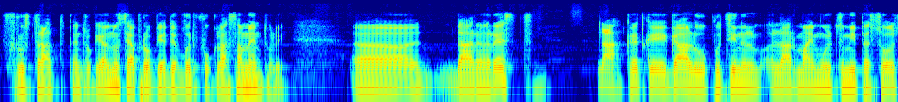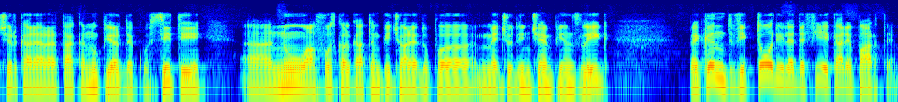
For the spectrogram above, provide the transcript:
frustrat, pentru că el nu se apropie de vârful clasamentului. Uh, dar în rest, da, cred că egalul puțin l-ar mai mulțumi pe Solskjaer, care ar arăta că nu pierde cu City, Uh, nu a fost călcat în picioare după meciul din Champions League, pe când victoriile de fiecare parte.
